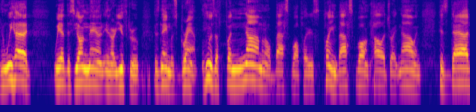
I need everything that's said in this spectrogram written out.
And we had we had this young man in our youth group. His name was Grant. He was a phenomenal basketball player. He's playing basketball in college right now, and his dad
